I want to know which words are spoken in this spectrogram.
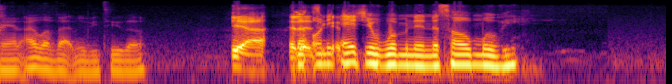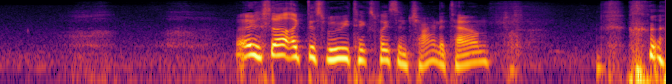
man, I love that movie too, though. yeah it the is only good. Asian woman in this whole movie. I felt like this movie takes place in Chinatown.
